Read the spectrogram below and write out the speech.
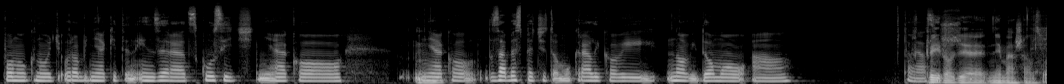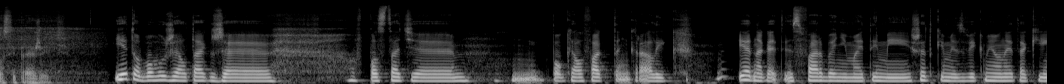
ponúknuť, urobiť nejaký ten inzerát, skúsiť nejako, mhm. nejako zabezpečiť tomu králikovi nový domov a to v prírode už... nemá šancu asi prežiť. Je to bohužiaľ tak, že v podstate pokiaľ fakt ten králik jednak aj tým sfarbením, aj tými všetkými zvykmi, on je taký,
